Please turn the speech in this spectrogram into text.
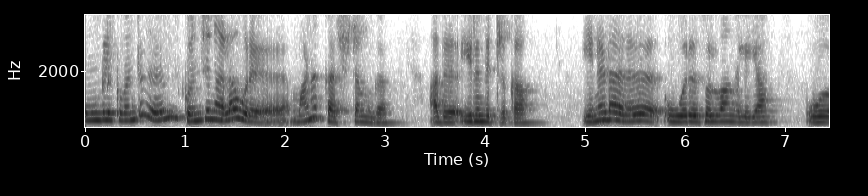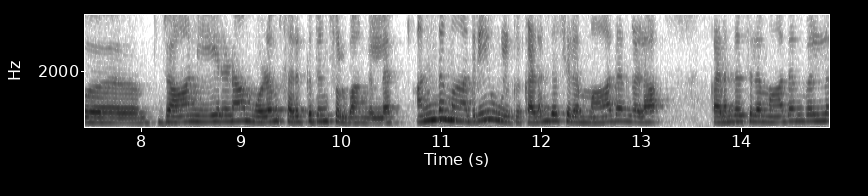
உங்களுக்கு வந்து கொஞ்ச நாளாக ஒரு மன கஷ்டங்க. அது இருந்துட்டுருக்கா என்னடா அது ஒரு சொல்லுவாங்க இல்லையா? ஜான் ஏறுனா முழம் சறுக்குதுன்னு சொல்லுவாங்கல்ல அந்த மாதிரி உங்களுக்கு கடந்த சில மாதங்களா கடந்த சில மாதங்கள்ல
